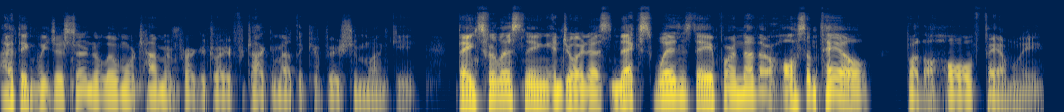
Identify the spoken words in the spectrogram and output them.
I think we just earned a little more time in purgatory for talking about the capuchin monkey. Thanks for listening and join us next Wednesday for another wholesome tale for the whole family.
